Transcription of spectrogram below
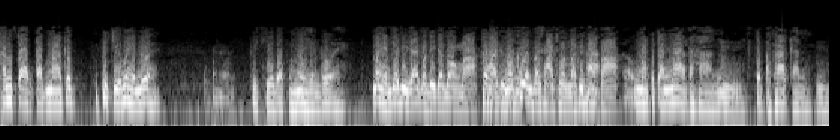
คำตอบกลับมาคือพี่จิ๋วไม่เห็นด้วย พี่จิ๋วบอกไม่เห็นด้วย ไม่เห็นด้วยที่ย้ายพอดีจำลองมา ก็หมายถึงว่าเคลื่อนประชาชนมาที่ผ่านฟ้ามาประจันหน้าทหารอืมจะปะทะกันอืม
